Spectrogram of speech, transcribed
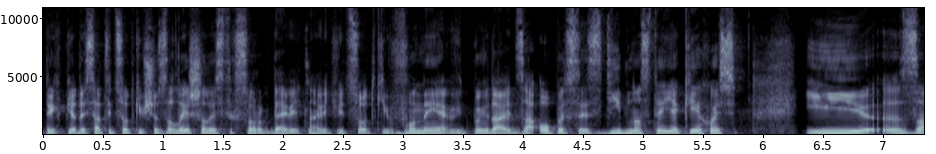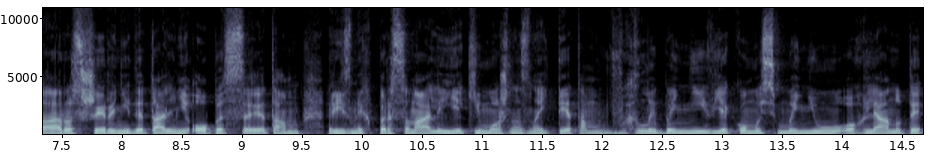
тих 50%, що залишились, тих 49 навіть відсотків, вони відповідають за описи здібностей якихось і за розширені детальні описи там різних персоналій, які можна знайти там в глибині в якомусь меню, оглянути.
